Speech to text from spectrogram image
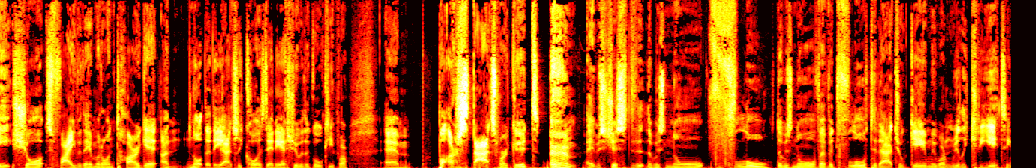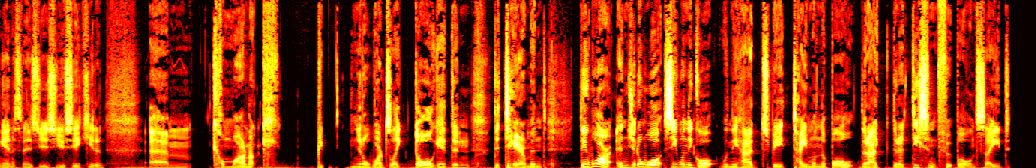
eight shots, five of them were on target, and not that they actually caused any issue with the goalkeeper. Um, but our stats were good. it was just that there was no flow. There was no vivid flow to the actual game. We weren't really creating anything, as, you- as you say, Ciaran. Um, Kilmarnock, you know, words like dogged and determined. They were, and you know what? See when they got when they had time on the ball, they're a, they're a decent football inside.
